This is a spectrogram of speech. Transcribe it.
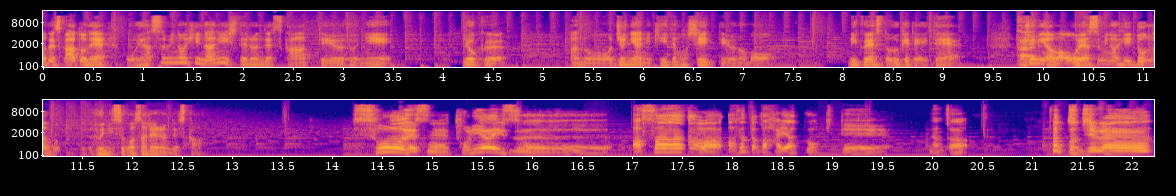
うですか。あとね、お休みの日何してるんですかっていうふうによく、あのジュニアに聞いてほしいっていうのもリクエストを受けていて、はいジュニアはお休みの日どんなふうに過ごされるんですか？そうですね、とりあえず、朝は、朝とか早く起きて、なんか、ちょっと自分、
